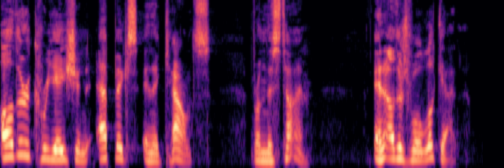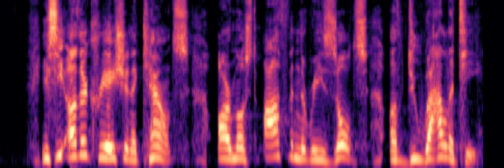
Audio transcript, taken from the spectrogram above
other creation epics and accounts from this time, and others we'll look at. You see, other creation accounts are most often the results of duality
